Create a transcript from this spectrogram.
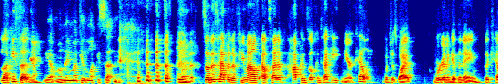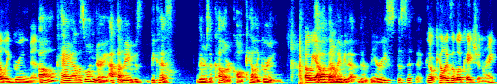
Lucky Sutton. Yeah, my name my kid Lucky Sutton. Love it. So this happened a few miles outside of Hopkinsville, Kentucky, near Kelly, which is why we're going to get the name the Kelly Green Men. Okay, I was wondering. I thought maybe it was because there's a color called Kelly Green. oh yeah, so I thought no. maybe that they're very specific. no, Kelly's a location, right?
